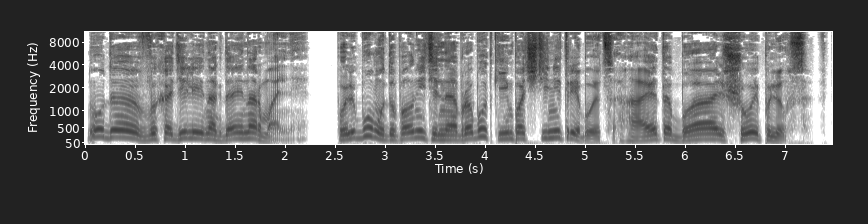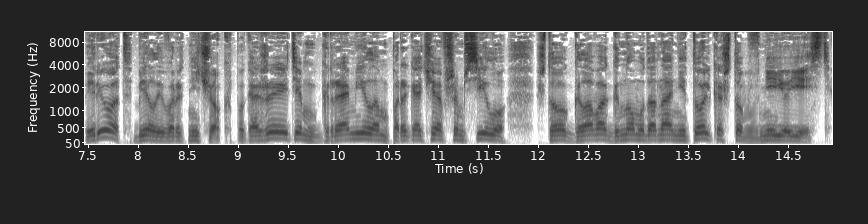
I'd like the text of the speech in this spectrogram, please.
ну да выходили иногда и нормальные. По-любому дополнительной обработки им почти не требуется, а это большой плюс. Вперед, белый воротничок, покажи этим громилам, прокачавшим силу, что голова гному дана не только, чтобы в нее есть.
